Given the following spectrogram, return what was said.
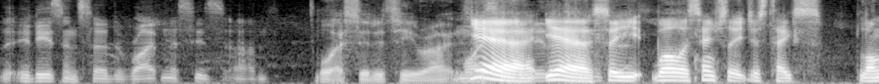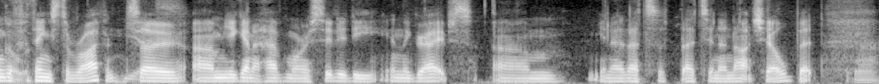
it is, and so the ripeness is. Um, More acidity, right? More yeah, acidity, yeah. So you, well, essentially, it just takes longer for things to ripen. So um, you're going to have more acidity in the grapes. Um, you know, that's that's in a nutshell. But Yeah.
